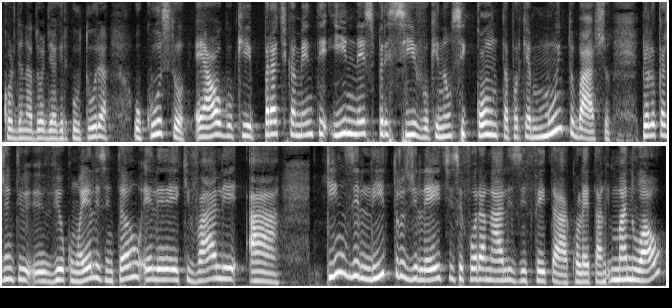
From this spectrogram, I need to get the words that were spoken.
coordenador de agricultura. O custo é algo que praticamente inexpressivo, que não se conta, porque é muito baixo. Pelo que a gente viu com eles, então, ele equivale a 15 litros de leite se for análise feita a coleta manual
